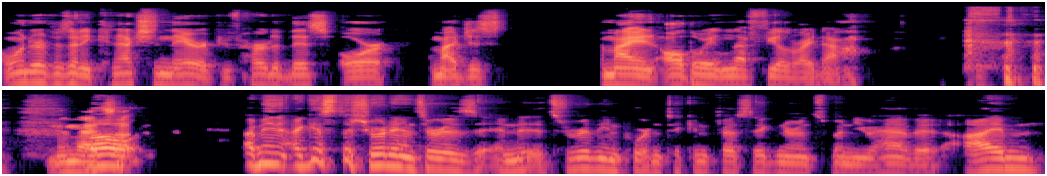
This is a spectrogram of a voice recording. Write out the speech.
I wonder if there's any connection there, if you've heard of this, or am I just am I all the way in left field right now? and that's well, I mean, I guess the short answer is, and it's really important to confess ignorance when you have it. I'm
